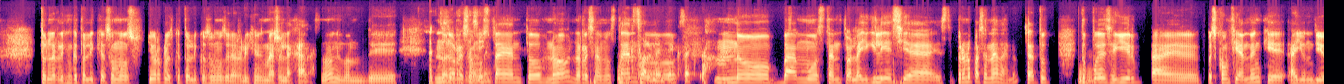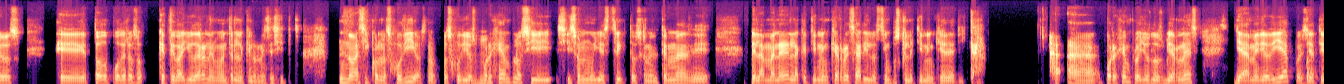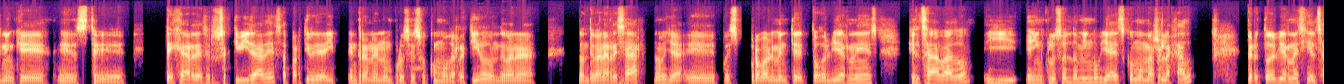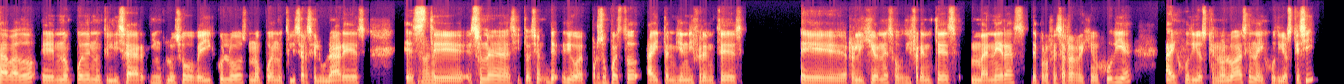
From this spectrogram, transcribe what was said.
Tú en la religión católica somos, yo creo que los católicos somos de las religiones más relajadas, ¿no? En donde no rezamos tanto, ¿no? No rezamos tanto. Actualmente, exacto. No vamos tanto a la iglesia, este, pero no pasa nada, ¿no? O sea, tú, tú puedes seguir eh, pues confiando en que hay un Dios eh, todopoderoso que te va a ayudar en el momento en el que lo necesites. No así con los judíos, ¿no? Los judíos, por ejemplo, sí, sí son muy estrictos en el tema de, de, la manera en la que tienen que rezar y los tiempos que le tienen que dedicar. por ejemplo, ellos los viernes ya a mediodía, pues ya tienen que este, dejar de hacer sus actividades. A partir de ahí entran en un proceso como de retiro donde van a donde van a rezar, ¿no? Ya, eh, pues probablemente todo el viernes, el sábado y, e incluso el domingo ya es como más relajado, pero todo el viernes y el sábado eh, no pueden utilizar incluso vehículos, no pueden utilizar celulares. Este es una situación, digo, por supuesto, hay también diferentes eh, religiones o diferentes maneras de profesar la religión judía. Hay judíos que no lo hacen, hay judíos que sí,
